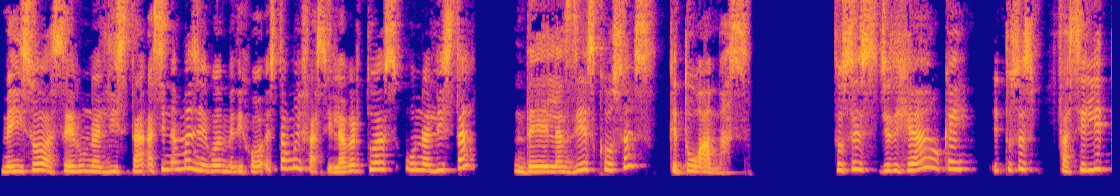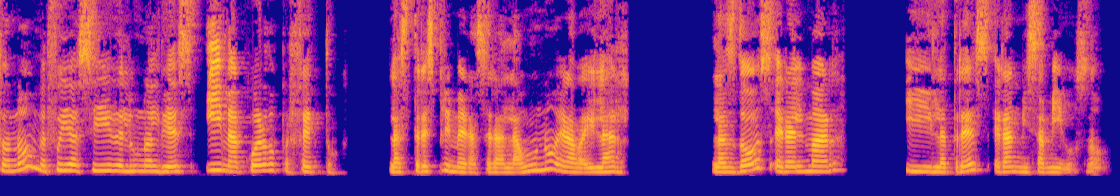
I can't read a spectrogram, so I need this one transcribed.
me hizo hacer una lista, así nada más llegó y me dijo, está muy fácil, a ver, tú haz una lista de las 10 cosas que tú amas. Entonces yo dije, ah, ok, entonces facilito, ¿no? Me fui así del 1 al 10 y me acuerdo perfecto. Las tres primeras era la 1, era bailar. Las dos era el mar y la tres eran mis amigos, ¿no?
